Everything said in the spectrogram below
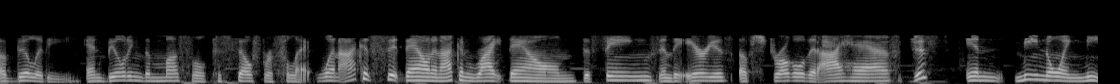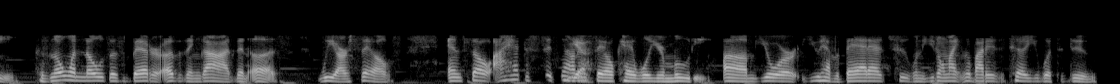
ability and building the muscle to self-reflect. When I could sit down and I can write down the things and the areas of struggle that I have just in me knowing me, because no one knows us better other than God than us, we ourselves. And so I had to sit down Yeah. and say, okay, well, you're moody. Um, you're you have a bad attitude when you don't like nobody to tell you what to do.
